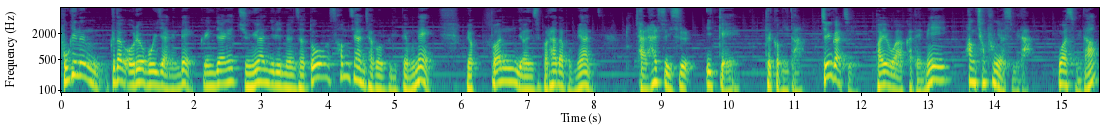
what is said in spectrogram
보기는 그닥 어려워 보이지 않는데 굉장히 중요한 일이면서도 섬세한 작업이기 때문에 몇 번 연습을 하다 보면 잘 할 수 있게 될 겁니다. 지금까지 바이오 아카데미 황청풍이었습니다. 고맙습니다.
